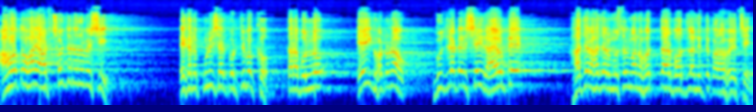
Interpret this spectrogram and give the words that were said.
আহত হয় আটশো জনেরও বেশি। এখানে পুলিশ আর কর্তৃপক্ষ, তারা বলল, এই ঘটনাও গুজরাটের সেই রায়টে হাজার হাজার মুসলমান হত্যার বদলা নিতে করা হয়েছে।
